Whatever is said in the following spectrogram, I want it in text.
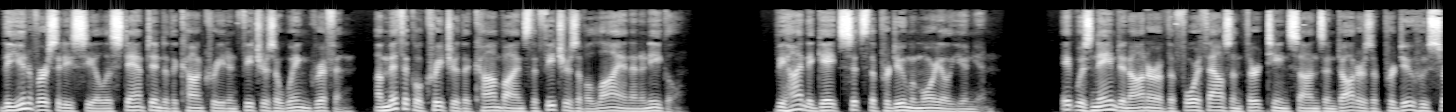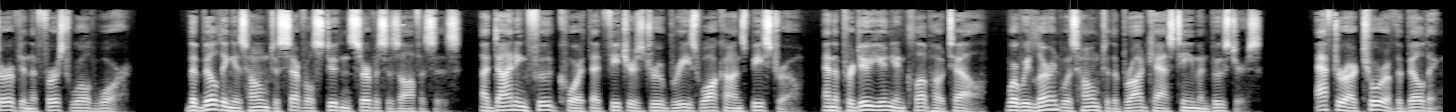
The university's seal is stamped into the concrete and features a winged griffin, a mythical creature that combines the features of a lion and an eagle. Behind the gate sits the Purdue Memorial Union. It was named in honor of the 4,013 sons and daughters of Purdue who served in the First World War. The building is home to several student services offices, a dining food court that features Drew Brees Walk-On's Bistro, and the Purdue Union Club Hotel, where we learned was home to the broadcast team and boosters. After our tour of the building,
